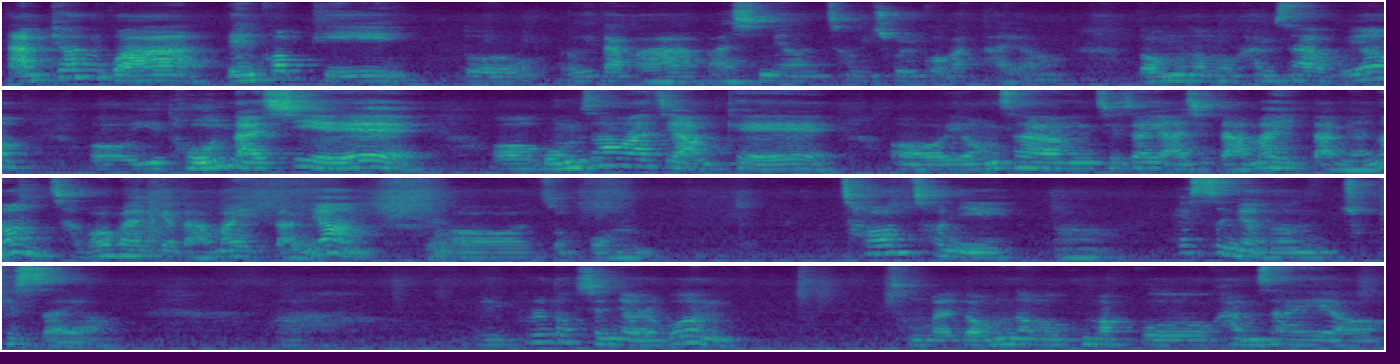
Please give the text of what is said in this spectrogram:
남편과 냉커피 또 여기다가 마시면 참 좋을 것 같아요. 너무너무 감사하고요. 어, 이 더운 날씨에 어, 몸 상하지 않게 어, 영상 제작이 아직 남아 있다면은 작업할 게 남아 있다면 어, 조금 천천히 어, 했으면 좋겠어요. 아, 우리 프로덕션 여러분 정말 너무너무 고맙고 감사해요.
